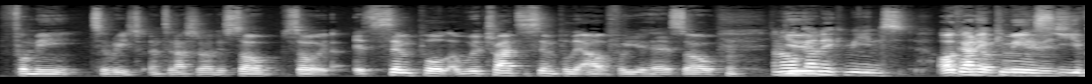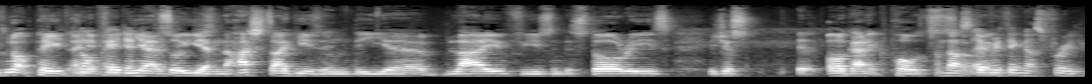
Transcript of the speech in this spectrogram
for me to reach international audience. So so it's simple. We're trying to simple it out for you here. So And you- organic means Organic means reviews. you've not paid You've not anything. Yeah, so using the hashtag, using the uh, live, using the stories, it's just uh, organic posts. and that's okay? everything that's free.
